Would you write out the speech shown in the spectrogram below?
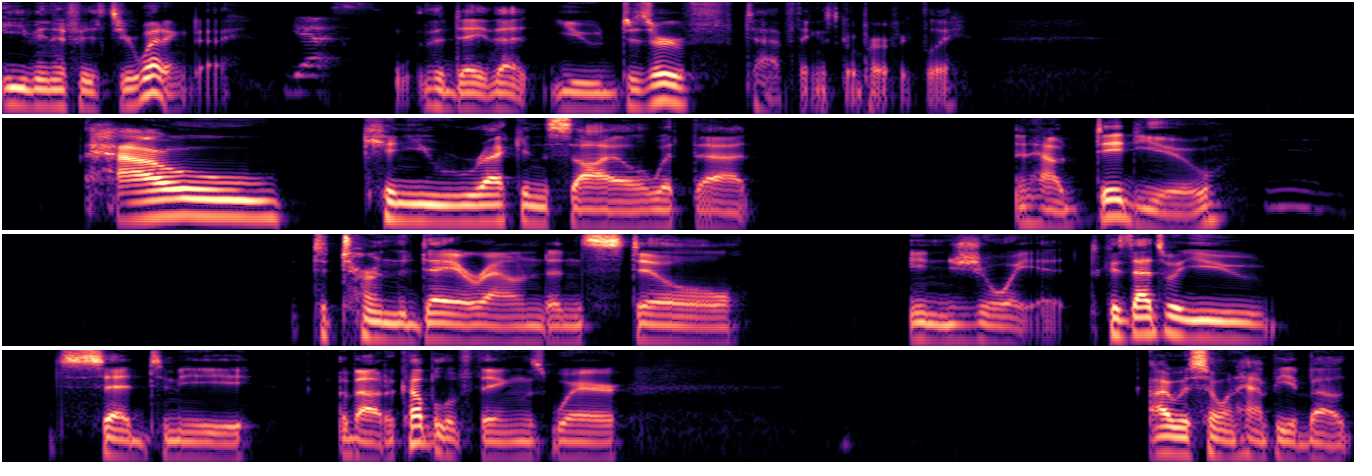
even if it's your wedding day yes. The day that you deserve to have things go perfectly. How can you reconcile with that? And how did you to turn the day around and still enjoy it? Because that's what you said to me about a couple of things where I was so unhappy about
